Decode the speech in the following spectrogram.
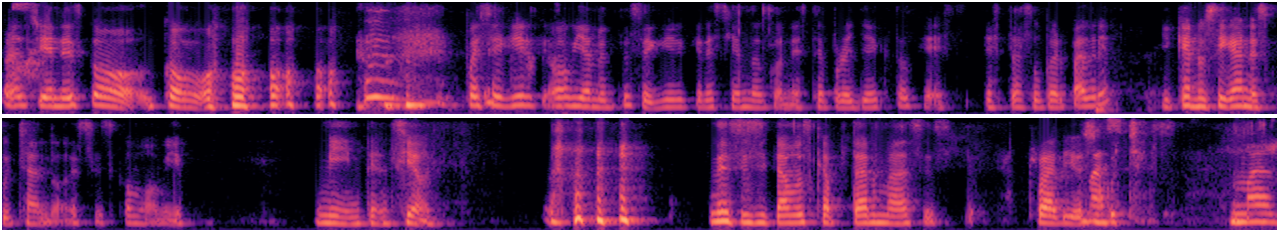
Más bien es como, como pues seguir, obviamente seguir creciendo con este proyecto que es, está súper padre y que nos sigan escuchando. Esa es como mi, mi intención. Necesitamos captar más este, radio escuchas. Más,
